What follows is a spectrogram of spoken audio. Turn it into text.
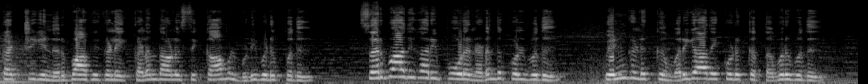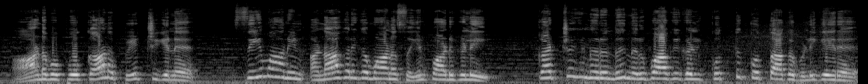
கட்சியின் நிர்வாகிகளை கலந்தாலோசிக்காமல் முடிவெடுப்பது சர்வாதிகாரி போல நடந்து கொள்வது பெண்களுக்கு மரியாதை கொடுக்க தவறுவது ஆணவ போக்கான பேச்சு என சீமானின் அநாகரிகமான செயல்பாடுகளே கட்சியிலிருந்து நிர்வாகிகள் கொத்து கொத்தாக வெளியேற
